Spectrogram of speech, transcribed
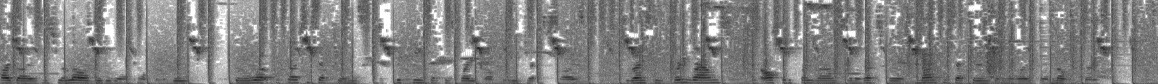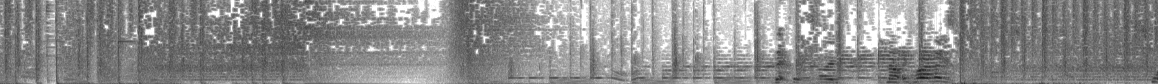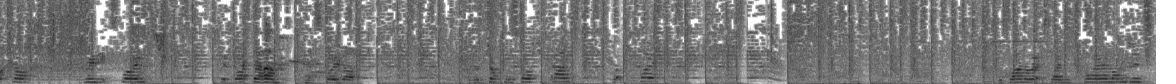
Hi guys, this is your lower body workout for the week. We're going to work for 30 seconds, with 15 seconds break after each exercise. We're going to do three rounds, and after the three rounds we're going to rest for 90 seconds and we'll go for another three. Next exercise, mountain climbers. Squat jump, really explode, sit back down and explode up. Going to jump as fast as you can, up the float. The final exercise is fire lunges.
